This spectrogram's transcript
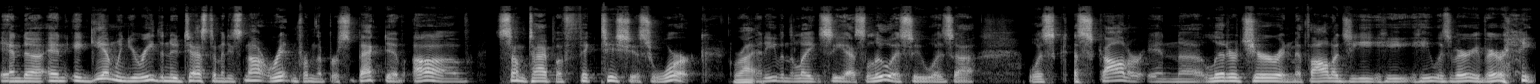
And uh, and again, when you read the New Testament, it's not written from the perspective of some type of fictitious work. Right. And even the late C.S. Lewis, who was uh, was a scholar in uh, literature and mythology, he he was very very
